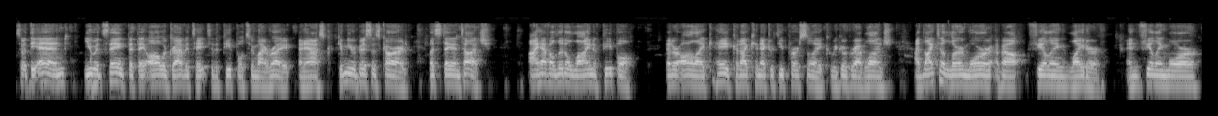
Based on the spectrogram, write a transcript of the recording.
So at the end, you would think that they all would gravitate to the people to my right and ask, "Give me your business card. Let's stay in touch." I have a little line of people that are all like, "Hey, could I connect with you personally? Could we go grab lunch?" I'd like to learn more about feeling lighter and feeling more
